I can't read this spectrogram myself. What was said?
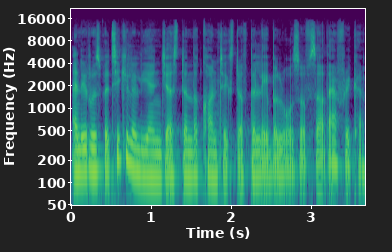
and it was particularly unjust in the context of the labor laws of South Africa.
